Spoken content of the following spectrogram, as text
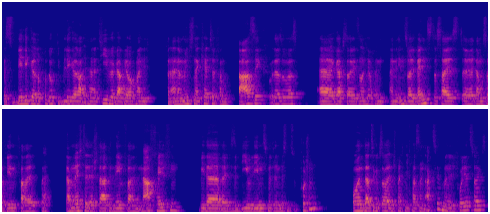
das billigere Produkt, die billigere Alternative. Gab ja auch mal nicht von einer Münchner Kette von Basic oder sowas, äh, gab es da jetzt noch auch in, eine Insolvenz. Das heißt, äh, da muss auf jeden Fall, da möchte der Staat in dem Fall nachhelfen, wieder äh, diese Bio-Lebensmittel ein bisschen zu pushen. Und dazu gibt es auch entsprechend die passenden Aktien, wenn du die Folie zeigst.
